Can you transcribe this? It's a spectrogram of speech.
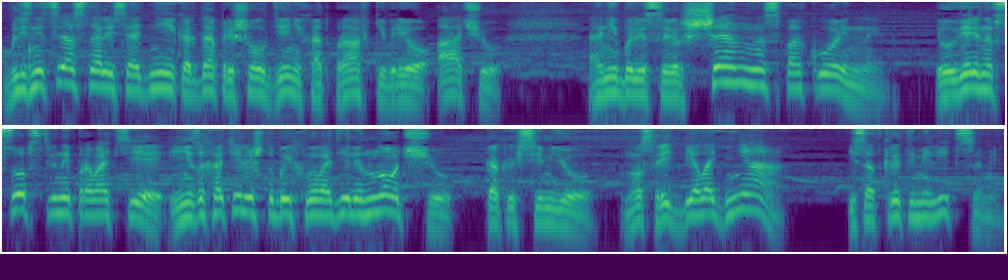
Близнецы остались одни, и когда пришел день их отправки в Рио-Ачу, они были совершенно спокойны и уверены в собственной правоте, и не захотели, чтобы их выводили ночью, как их семью, но средь бела дня и с открытыми лицами.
